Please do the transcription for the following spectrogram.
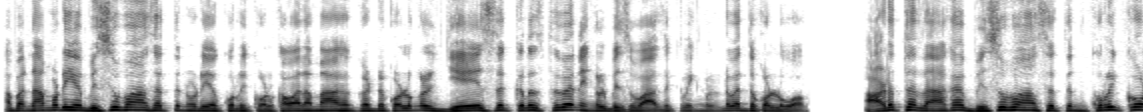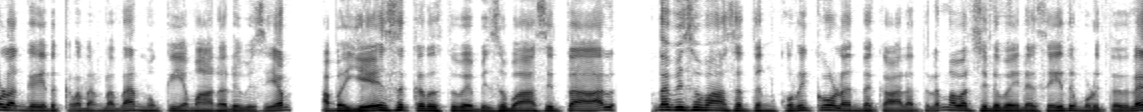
அப்ப நம்முடைய விசுவாசத்தினுடைய குறிக்கோள் கவனமாக கேட்டுக்கொள்ளுங்கள். இயேசு கிறிஸ்துவை நீங்கள் விசுவாசிக்கிறீங்கள் என்று வைத்துக்கொள்ளுவோம். அடுத்ததாக விசுவாசத்தின் குறிக்கோள் அங்கே இருக்கிறது என்றதான் முக்கியமான ஒரு விஷயம். அப்போ இயேசு கிறிஸ்துவை விசுவாசித்தால் அந்த விசுவாசத்தின் குறிக்கோள் இந்த காலத்திலும் அவர் சிலுவையில் செய்து முடித்ததில்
